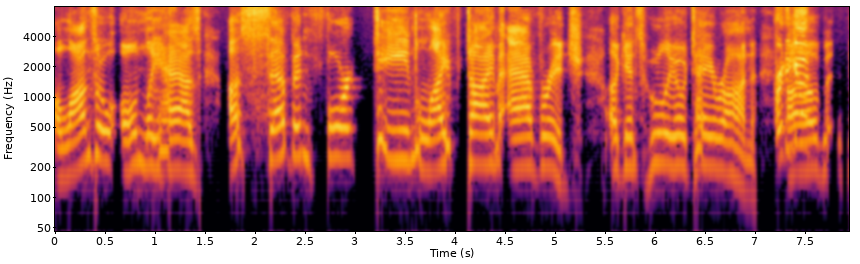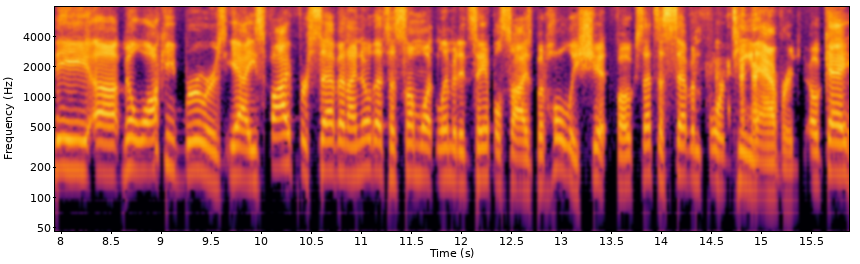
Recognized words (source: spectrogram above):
Alonso only has a 714 15 lifetime average against Julio Teheran of the uh, Milwaukee Brewers. Yeah, he's five for seven. I know that's a somewhat limited sample size, but holy shit, folks, that's a 714 average. Okay,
